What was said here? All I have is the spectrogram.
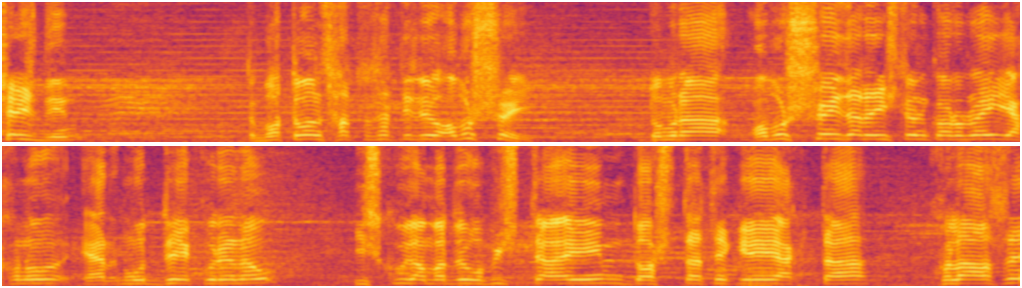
শেষ দিন, তো বর্তমান ছাত্রছাত্রীদের অবশ্যই, তোমরা অবশ্যই যারা রেজিস্ট্রেশন করো নাই এখনও এর মধ্যে করে নাও। স্কুল আমাদের অফিস টাইম দশটা থেকে একটা খোলা আছে,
